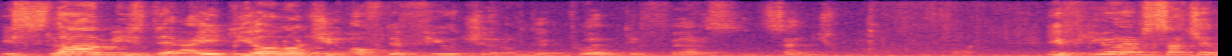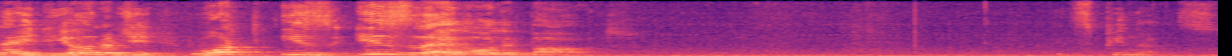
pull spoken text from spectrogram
Islam is the ideology of the future, of the 21st century. If you have such an ideology, what is Israel all about? It's peanuts.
